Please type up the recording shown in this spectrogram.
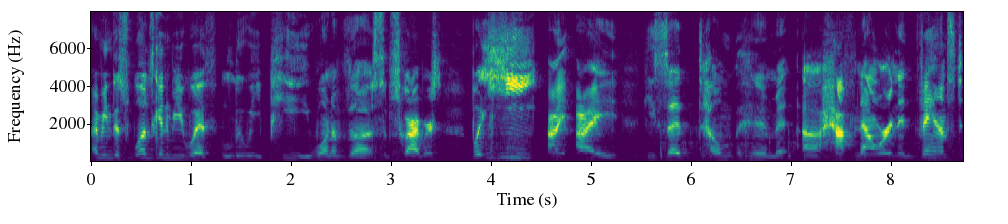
I mean, this was gonna be with Louis P, one of the subscribers, but he, I, I, he said tell him uh, half an hour in advance,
